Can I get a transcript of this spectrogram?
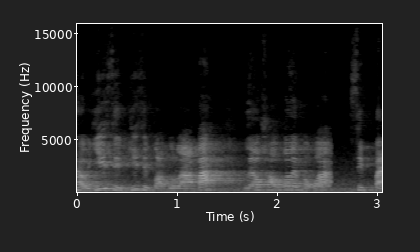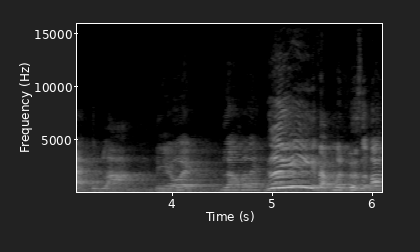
ถวๆยี่สิบยี่สิบกว่าตุลาปะแล้วเขาก็เลยบอกว่า18ตุลา อย่างเงี้ยเว้ยเราก็เลยเฮ้ยแบบเหมือนรู้สึกว่า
